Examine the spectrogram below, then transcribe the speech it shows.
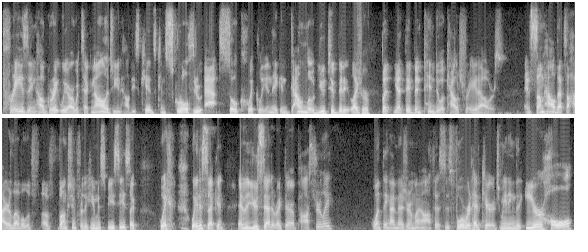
praising how great we are with technology and how these kids can scroll through apps so quickly and they can download YouTube video, like, sure. but yet they've been pinned to a couch for eight hours, and somehow that's a higher level of, of function for the human species. Like, wait, wait a second, and you said it right there, posturally one thing I measure in my office is forward head carriage, meaning the ear hole.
